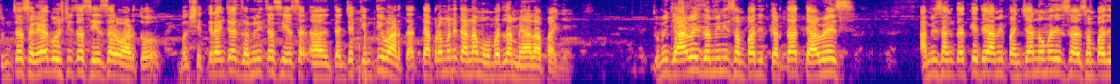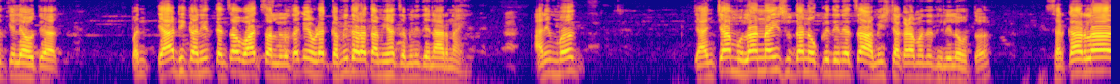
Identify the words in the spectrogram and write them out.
तुमच्या सगळ्या गोष्टीचा सी एस आर वाढतो मग शेतकऱ्यांच्या जमिनीचा सी एस आर त्यांच्या किमती वाढतात त्याप्रमाणे त्यांना मोबदला मिळाला पाहिजे. तुम्ही ज्यावेळेस जमिनी संपादित करतात त्यावेळेस आम्ही सांगतात की ते आम्ही पंच्याण्णवमध्ये स संपादित केल्या होत्या. पण त्या ठिकाणी त्यांचा वाद चाललेला होता की एवढ्या कमी दरात आम्ही ह्या जमिनी देणार नाही. आणि मग त्यांच्या मुलांनाही सुद्धा नोकरी देण्याचं आमिष त्या काळामध्ये दिलेलं होतं. सरकारला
